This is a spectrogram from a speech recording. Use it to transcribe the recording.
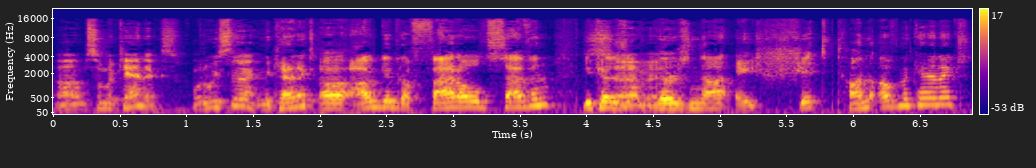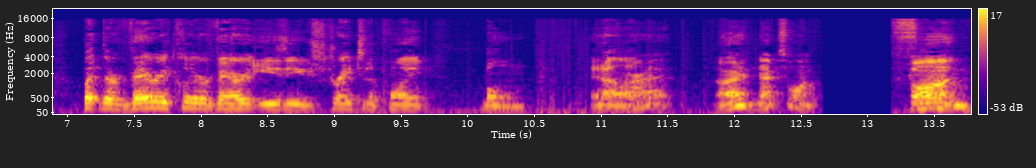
Um, so mechanics. What do we say? Mechanics, uh, I'll give it a fat old seven because Seven. there's not a shit ton of mechanics, but they're very clear, very easy, straight to the point. Boom, and I like All right. that. All right, Next one. fun.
